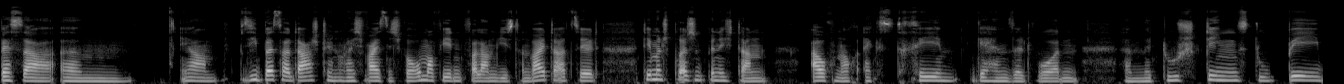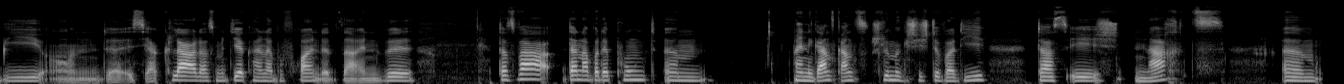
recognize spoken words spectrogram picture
besser, ähm, ja, sie besser darstellen oder ich weiß nicht warum, auf jeden Fall haben die es dann weitererzählt. Dementsprechend bin ich dann auch noch extrem gehänselt worden. Äh, mit du stinkst, du Baby und äh, ist ja klar, dass mit dir keiner befreundet sein will. Das war dann aber der Punkt, ähm, eine ganz, ganz schlimme Geschichte war die, dass ich nachts ähm,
